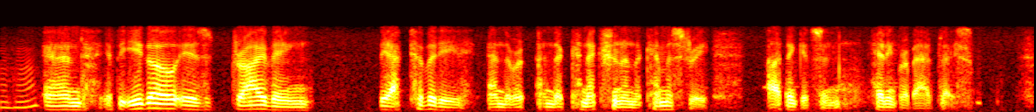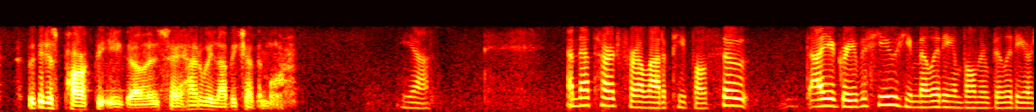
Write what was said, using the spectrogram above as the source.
Mhm. and if the ego is driving the activity and the and the connection and the chemistry, I think it's in heading for a bad place. We could just park the ego and say, how do we love each other more? Yeah. And that's hard for a lot of people. So I agree with you. Humility and vulnerability are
